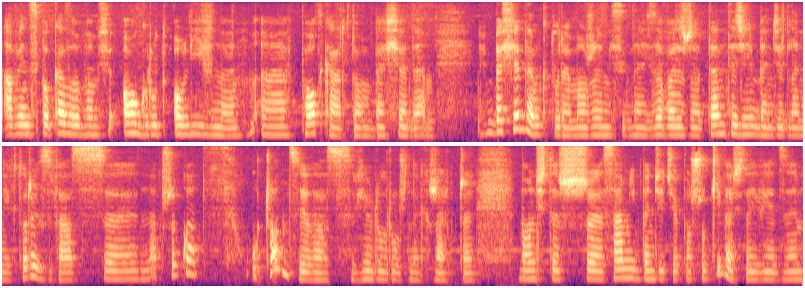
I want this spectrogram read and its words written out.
A więc pokazał Wam się ogród oliwny e, pod kartą B7. B7, które może mi sygnalizować, że ten tydzień będzie dla niektórych z Was e, na przykład uczący Was wielu różnych rzeczy, bądź też e, sami będziecie poszukiwać tej wiedzy,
